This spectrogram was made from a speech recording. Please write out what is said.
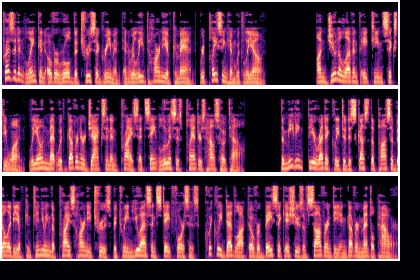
President Lincoln overruled the truce agreement and relieved Harney of command, replacing him with Lyon. On June 11, 1861, Lyon met with Governor Jackson and Price at St. Louis's Planters House Hotel. The meeting, theoretically to discuss the possibility of continuing the Price-Harney truce between U.S. and state forces, quickly deadlocked over basic issues of sovereignty and governmental power.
